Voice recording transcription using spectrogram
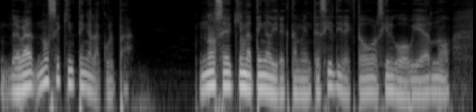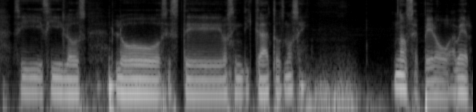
De verdad, no sé quién tenga la culpa. No sé quién la tenga directamente, si el director, si el gobierno, si, si los, los, este, los sindicatos, no sé. No sé, pero a ver,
